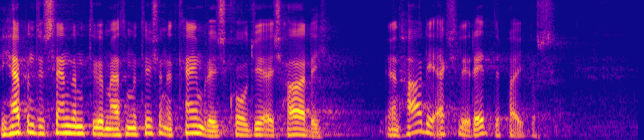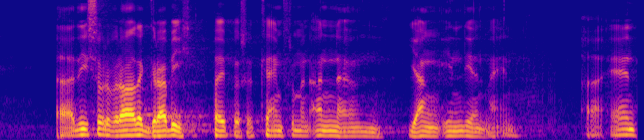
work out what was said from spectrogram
he happened to send them to a mathematician at Cambridge called G.H. Hardy. And Hardy actually read the papers. Uh, these sort of rather grubby papers that came from an unknown young Indian man. Uh, and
